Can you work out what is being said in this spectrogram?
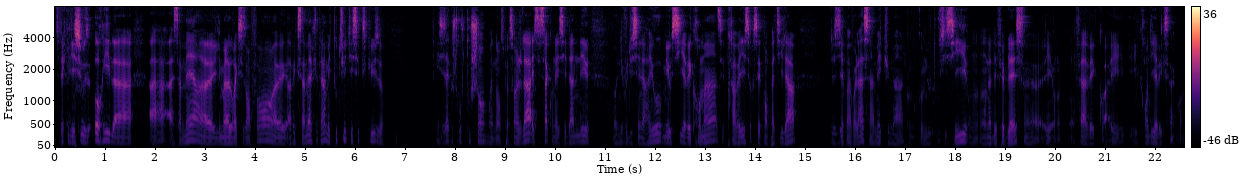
C'est-à-dire qu'il a des choses horribles à sa mère, euh, il est maladroit avec ses enfants, avec, sa mère, etc. Mais tout de suite, il s'excuse. Et c'est ça que je trouve touchant moi, dans ce personnage-là. Et c'est ça qu'on a essayé d'amener au niveau du scénario, mais aussi avec Romain, c'est de travailler sur cette empathie-là, de se dire, ben voilà, c'est un mec humain, comme, comme nous tous ici, on, a des faiblesses, euh, et on, fait avec, quoi, et, et, il grandit avec ça, quoi.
